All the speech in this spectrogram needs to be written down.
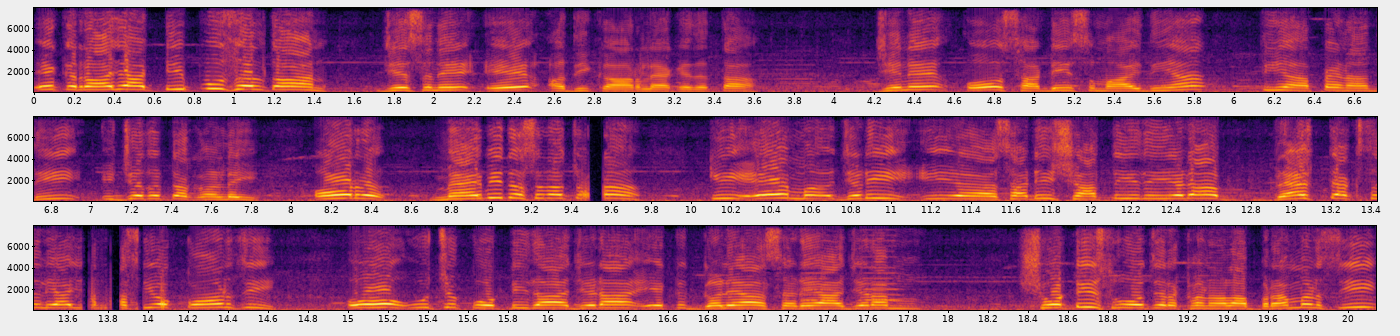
ਇੱਕ ਰਾਜਾ ਟੀਪੂ ਸੁਲਤਾਨ ਜਿਸ ਨੇ ਇਹ ਅਧਿਕਾਰ ਲੈ ਕੇ ਦਿੱਤਾ ਜਿਨੇ ਉਹ ਸਾਡੀ ਸਮਾਜ ਦੀਆਂ ਧੀਆਂ ਭੈਣਾਂ ਦੀ ਇੱਜ਼ਤ ਢਕਣ ਲਈ। ਔਰ ਮੈਂ ਵੀ ਦੱਸਣਾ ਚਾਹੁੰਦਾ ਕਿ ਇਹ ਮ- ਜਿਹੜੀ ਸਾਡੀ ਛਾਤੀ ਦੇ ਜਿਹੜਾ ਬ੍ਰੈਸਟ ਟੈਕਸ ਲਿਆ ਜਾਂਦਾ ਸੀ, ਉਹ ਕੌਣ ਸੀ? ਉਹ ਉੱਚ ਕੋਟੀ ਦਾ ਜਿਹੜਾ ਇੱਕ ਗਲਿਆ ਸੜਿਆ, ਜਿਹੜਾ ਛੋਟੀ ਸੋਚ ਰੱਖਣ ਵਾਲਾ ਬ੍ਰਾਹਮਣ ਸੀ,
